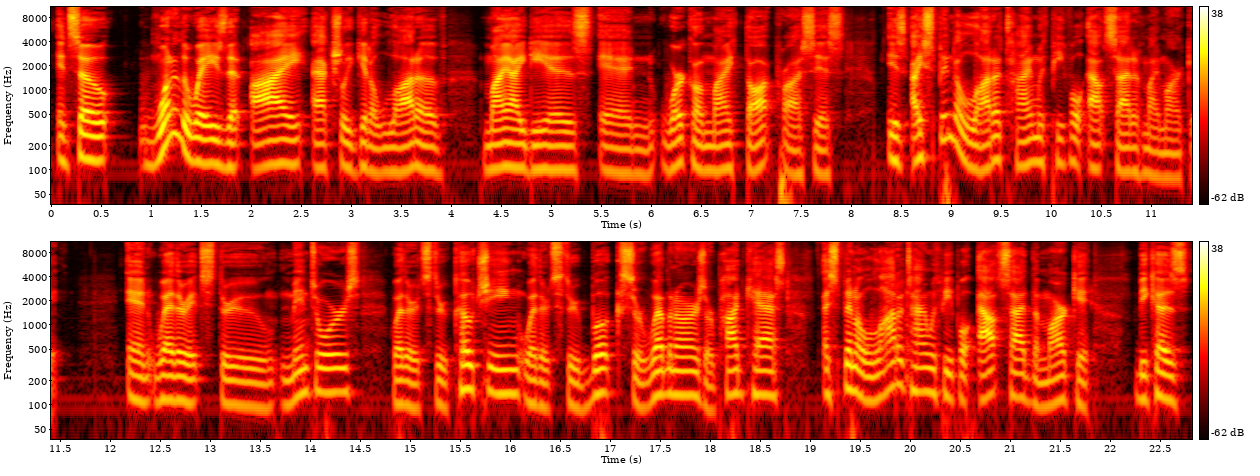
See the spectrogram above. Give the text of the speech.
And so, one of the ways that I actually get a lot of my ideas and work on my thought process is I spend a lot of time with people outside of my market. And whether it's through mentors, whether it's through coaching, whether it's through books or webinars or podcasts, I spend a lot of time with people outside the market because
